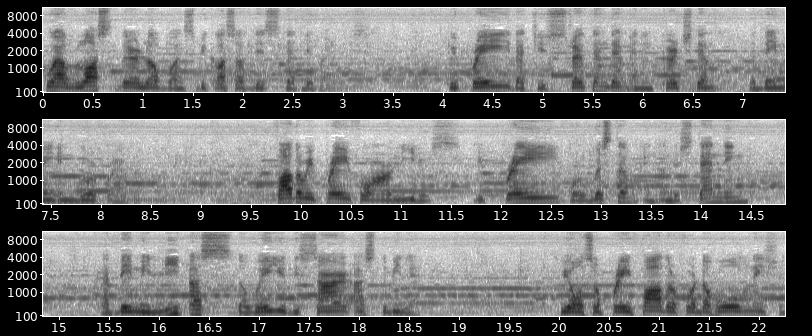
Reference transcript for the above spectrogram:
who have lost their loved ones because of this deadly virus. We pray that you strengthen them and encourage them that they may endure forever. Father, we pray for our leaders. We pray for wisdom and understanding that they may lead us the way you desire us to be led. We also pray, Father, for the whole nation,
